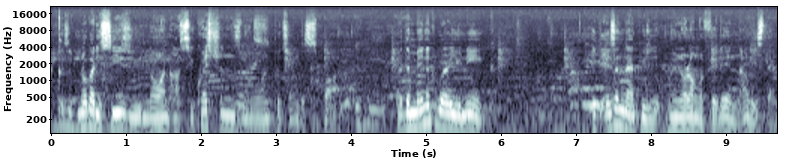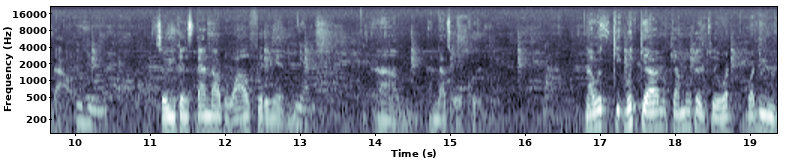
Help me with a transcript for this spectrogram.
Because if nobody sees you, no one asks you questions, no one puts you on the spot. Mm-hmm. But the minute we're unique, it isn't that we, we no longer fit in, now we stand out. Mm-hmm. So you can stand out while fitting in, Yeah. um, and that's awkward. Now with Ki- with what what do you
